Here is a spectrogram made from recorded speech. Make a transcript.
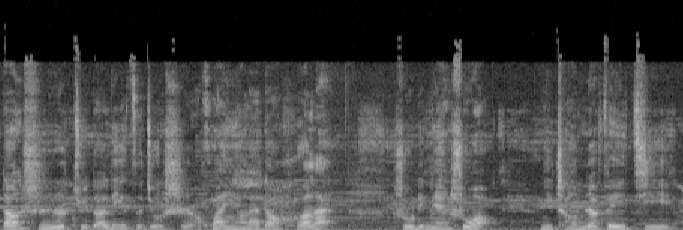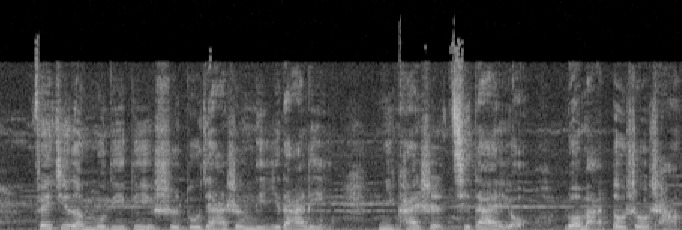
当时举的例子就是欢迎来到荷兰。书里面说，你乘着飞机，飞机的目的地是度假胜地意大利，你开始期待有罗马斗兽场、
